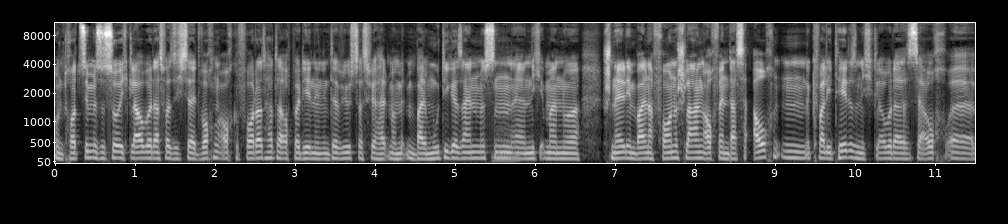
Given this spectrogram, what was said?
Und trotzdem ist es so, ich glaube, das, was ich seit Wochen auch gefordert hatte, auch bei dir in den Interviews, dass wir halt mal mit dem Ball mutiger sein müssen, mhm. äh, nicht immer nur schnell den Ball nach vorne schlagen, auch wenn das auch eine Qualität ist. Und ich glaube, da ist ja auch äh,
